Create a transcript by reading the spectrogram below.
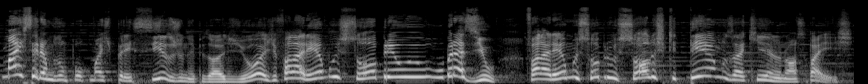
Mas seremos um pouco mais precisos no episódio de hoje, falaremos sobre o, o Brasil. Falaremos sobre os solos que temos aqui no nosso país.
